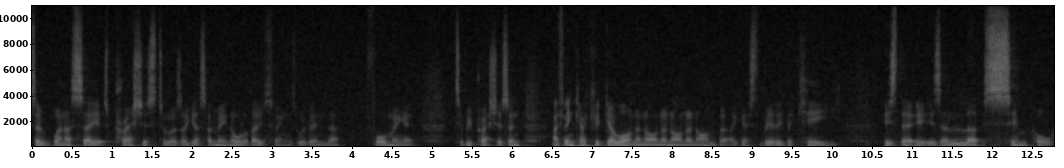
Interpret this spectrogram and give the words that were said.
So when I say it's precious to us, I guess I mean all of those things within that, forming it to be precious. And I think I could go on and on and on and on, but I guess really the key is that it is a lo- simple,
